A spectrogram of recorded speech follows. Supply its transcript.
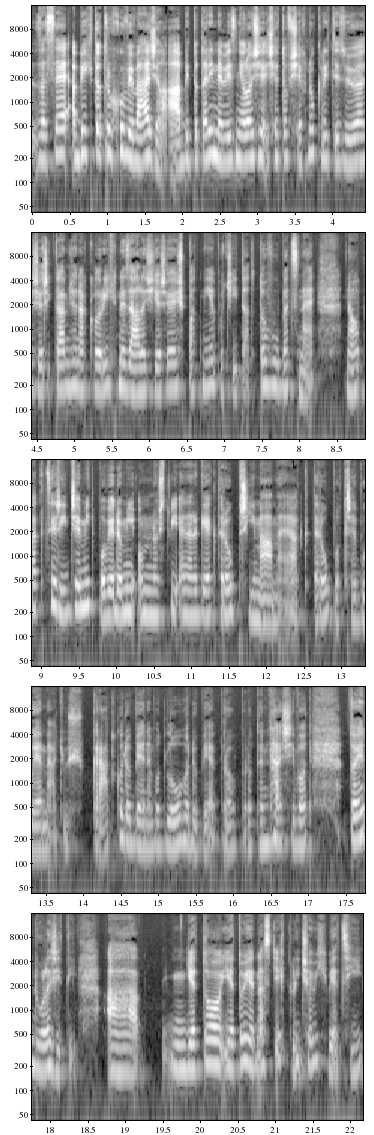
zase, abych to trochu vyvážila a aby to tady nevyznělo, že, že to všechno kritizuju a že říkám, že na kalorích nezáleží a že je špatný je počítat. To vůbec ne. Naopak chci říct, že mít povědomí o množství energie, kterou přijímáme a kterou potřebujeme, ať už krátkodobě nebo dlouhodobě pro, pro ten náš život, to je důležitý. A je to, je to jedna z těch klíčových věcí,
